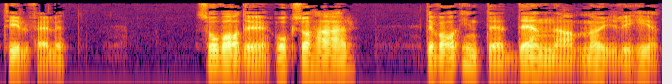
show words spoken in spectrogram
tillfället. Så var det också här. Det var inte denna möjlighet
